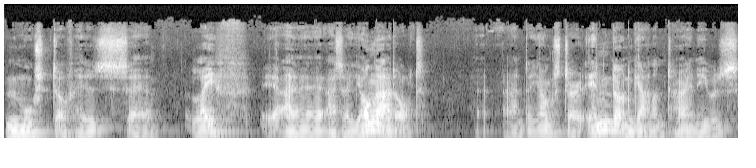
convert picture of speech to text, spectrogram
most of his uh, life uh, as a young adult and a youngster in Dungannon town. He was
